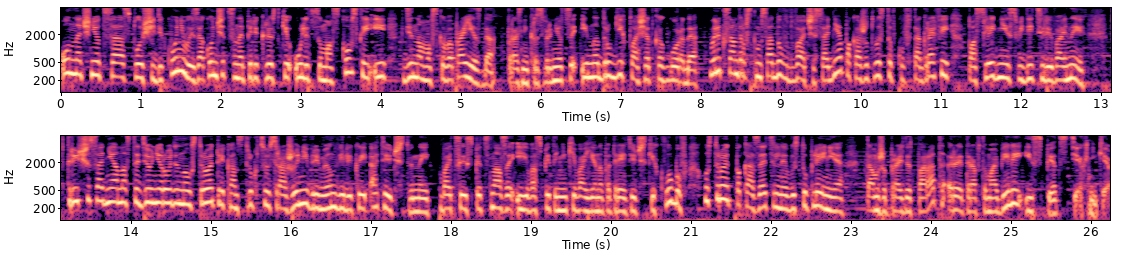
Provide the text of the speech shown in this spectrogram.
Он начнется с площади Конева и закончится на перекрестке улицы Московской и Динамовского проезда. Праздник развернется и на других площадках города. В Александровском саду в 2 часа дня покажут выставку фотографий последних последние свидетели войны. В три часа дня на стадионе Родины устроят реконструкцию сражений времен Великой Отечественной. Бойцы спецназа и воспитанники военно-патриотических клубов устроят показательные выступления. Там же пройдет парад ретро-автомобилей и спецтехники.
